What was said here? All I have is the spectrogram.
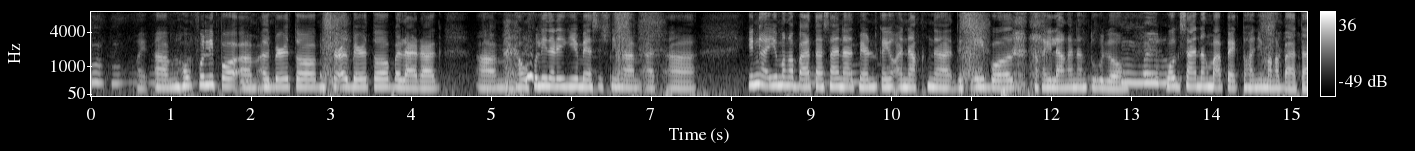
Okay. Um, hopefully po, um, Alberto, Mr. Alberto Balarag, um, hopefully na rin yung message ni ma'am at uh, yun nga, yung mga bata sana at meron kayong anak na disabled, na kailangan ng tulong, Mayroon. huwag sanang maapektuhan yung mga bata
